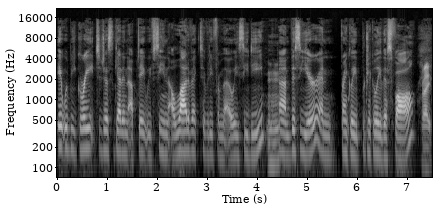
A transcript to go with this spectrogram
It would be great to just get an update. We've seen a lot of activity from the OECD mm-hmm. um, this year, and frankly, particularly this fall. Right.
